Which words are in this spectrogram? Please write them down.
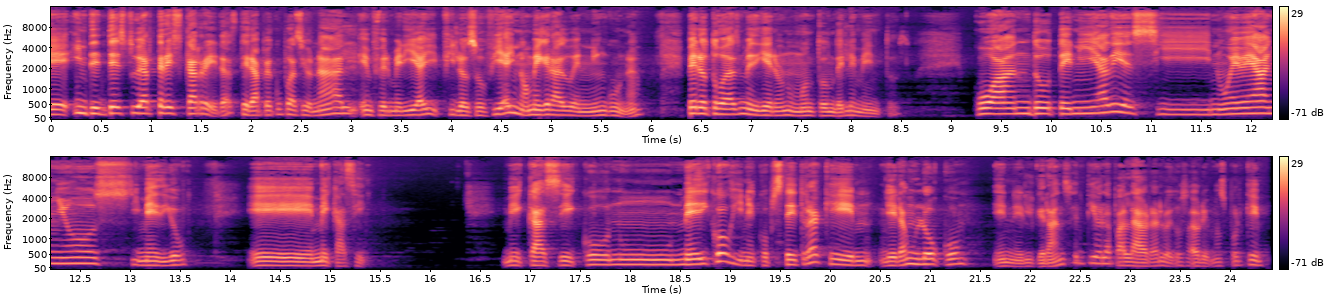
eh, intenté estudiar tres carreras, terapia ocupacional, enfermería y filosofía, y no me gradué en ninguna, pero todas me dieron un montón de elementos. Cuando tenía 19 años y medio, eh, me casé. Me casé con un médico ginecobstetra que era un loco en el gran sentido de la palabra, luego sabremos por qué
